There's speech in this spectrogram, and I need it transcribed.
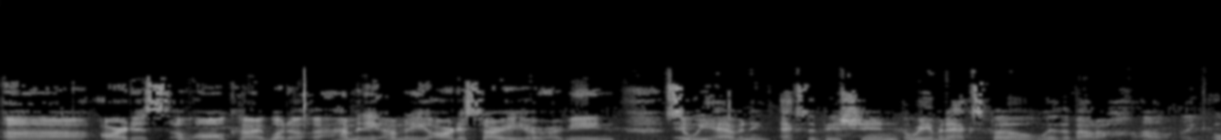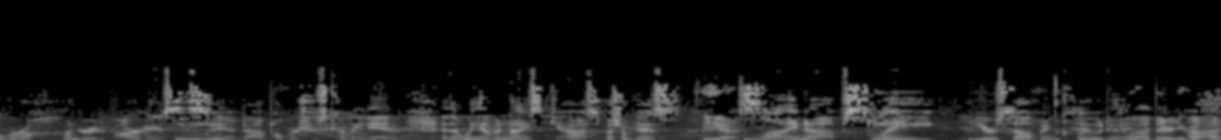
Uh, artists of all kinds. What? Uh, how many? How many artists are here? I mean, So we have an exhibition, or we have an expo with about a uh, like over a hundred artists Mhm. and uh, publishers coming in, and then we have a nice uh, special guest yes, lineup slate, yourself included. Well, there you go. Uh,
